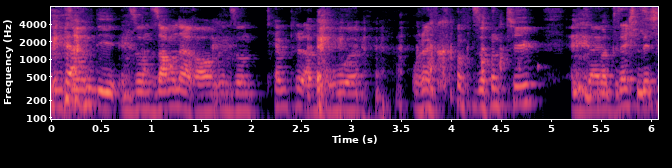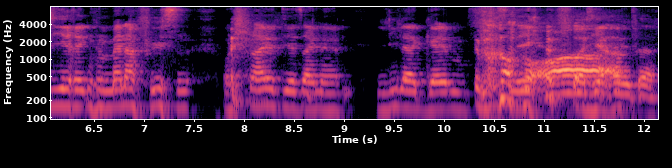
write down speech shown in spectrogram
in, so einen, in so einen Saunaraum, in so einen Tempel an Ruhe. Und dann kommt so ein Typ mit seinen 60-jährigen Männerfüßen und schneidet dir seine lila-gelben Fußnägel Oh, vor dir ab. Alter.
